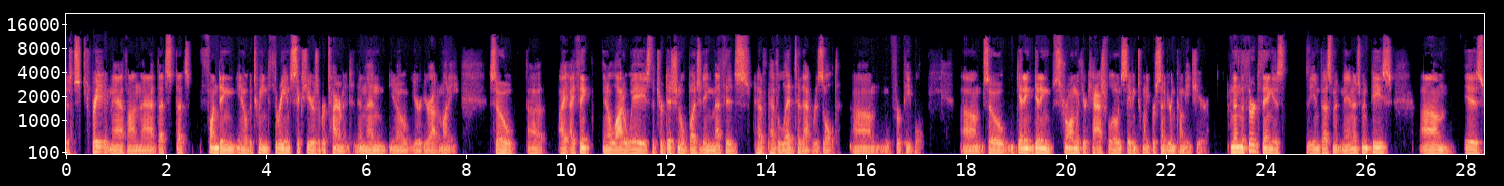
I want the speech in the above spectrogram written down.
just straight math on that, that's that's funding, you know, between three and six years of retirement, and then you know you're you're out of money. So, uh, I, I think in a lot of ways, the traditional budgeting methods have have led to that result um, for people. Um, so getting getting strong with your cash flow and saving 20% of your income each year. And then the third thing is the investment management piece um, is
